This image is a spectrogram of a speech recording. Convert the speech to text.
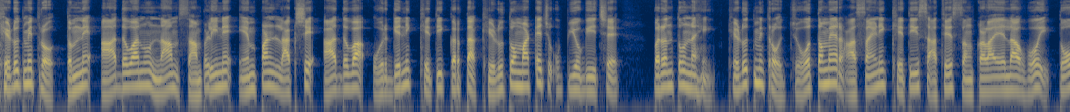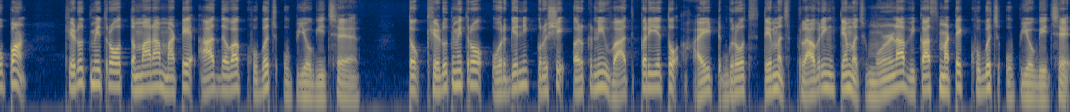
ખેડૂત મિત્રો, તમને આ દવાનું નામ સાંભળીને એમ પણ લાગશે, આ દવા ઓર્ગેનિક ખેતી કરતા ખેડૂતો માટે જ ઉપયોગી છે. પરંતુ નહીં. ખેડૂત મિત્રો, જો તમે રાસાયણિક ખેતી સાથે સંકળાયેલા હોય, તો પણ ખેડૂત મિત્રો તમારા માટે આ દવા ખૂબ જ ઉપયોગી છે. તો ખેડૂત મિત્રો, ઓર્ગેનિક કૃષિ અર્કની વાત કરીએ તો હાઇટ, ગ્રોથ તેમજ ફ્લાવરિંગ તેમજ મૂળના વિકાસ માટે ખૂબ જ ઉપયોગી છે.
